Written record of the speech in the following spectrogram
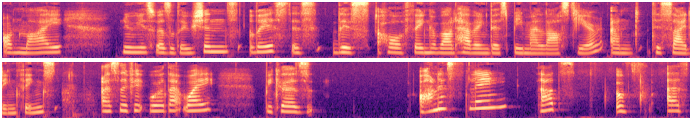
on my New Year's resolutions list is this whole thing about having this be my last year and deciding things as if it were that way. Because honestly, that's as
